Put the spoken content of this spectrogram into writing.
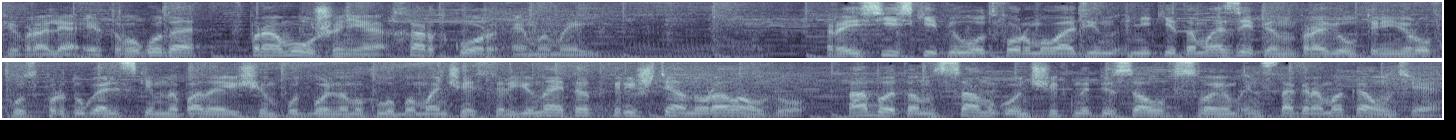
февраля этого года в промоушене «Хардкор ММА». Российский пилот Формулы-1 Никита Мазепин провел тренировку с португальским нападающим футбольного клуба Манчестер Юнайтед Криштиану Роналду. Об этом сам гонщик написал в своем инстаграм-аккаунте.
